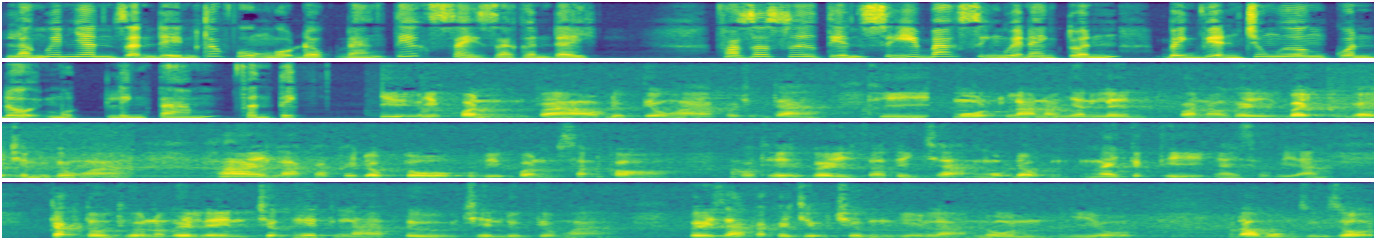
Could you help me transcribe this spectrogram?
là nguyên nhân dẫn đến các vụ ngộ độc đáng tiếc xảy ra gần đây. Phó giáo sư tiến sĩ bác sĩ Nguyễn Anh Tuấn, Bệnh viện Trung ương Quân đội 108 phân tích. Khi vi khuẩn vào được tiêu hóa của chúng ta thì một là nó nhân lên và nó gây bệnh ở trên đường tiêu hóa hai là các cái độc tố của vi khuẩn sẵn có có thể gây ra tình trạng ngộ độc ngay tức thì, ngay sau khi ăn. Các tổn thương nó gây lên trước hết là từ trên đường tiêu hóa, gây ra các cái triệu chứng như là nôn, nhiều, đau bụng dữ dội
